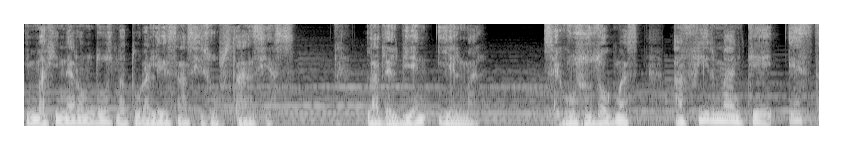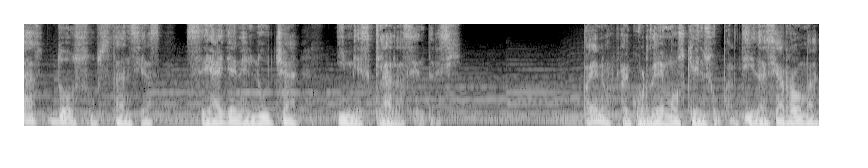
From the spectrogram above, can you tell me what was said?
imaginaron dos naturalezas y substancias, la del bien y el mal. Según sus dogmas, afirman que estas dos substancias se hallan en lucha y mezcladas entre sí. Bueno, recordemos que en su partida hacia Roma,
